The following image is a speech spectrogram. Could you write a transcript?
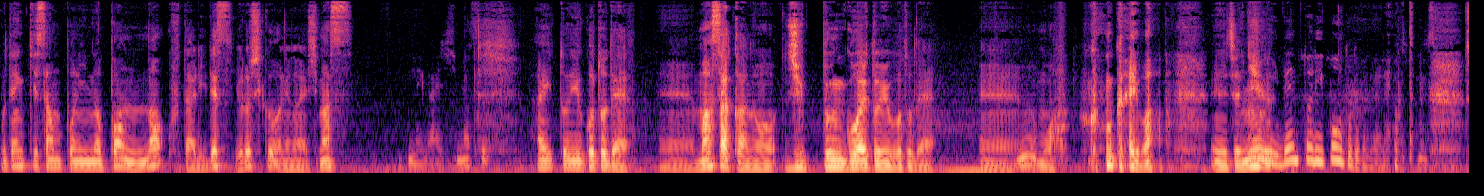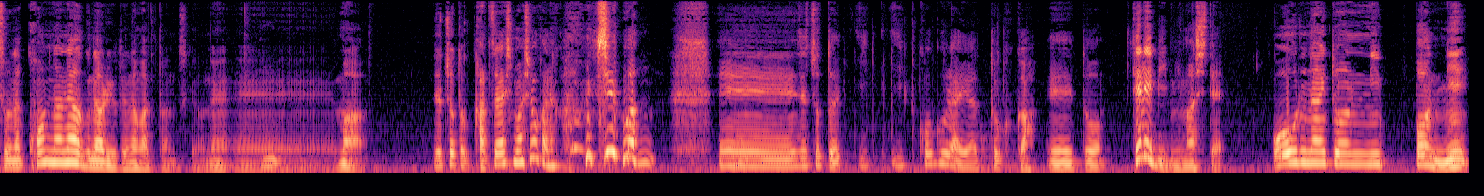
お天気散歩人のポンの2人です。よろしくお願いします。お願いします。はい、ということで、えーまさかの10分超えということで、えーうん。もう今回は、えーじゃあニュー、イベントリポートとかでやれよかったんですよ。そんな、こんな長くなる予定なかったんですけどね、えーまあ、じゃあちょっと割愛しましょうかね、今週は。うん。えーじゃあちょっとい一個ぐらいやっとくか。えっ、と、テレビ見まして、オールナイトニッポンに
